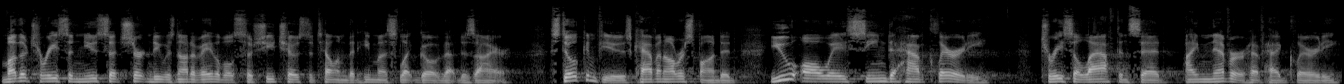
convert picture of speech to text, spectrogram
Mother Teresa knew such certainty was not available, so she chose to tell him that he must let go of that desire. Still confused, Kavanaugh responded, You always seem to have clarity. Teresa laughed and said, I never have had clarity.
